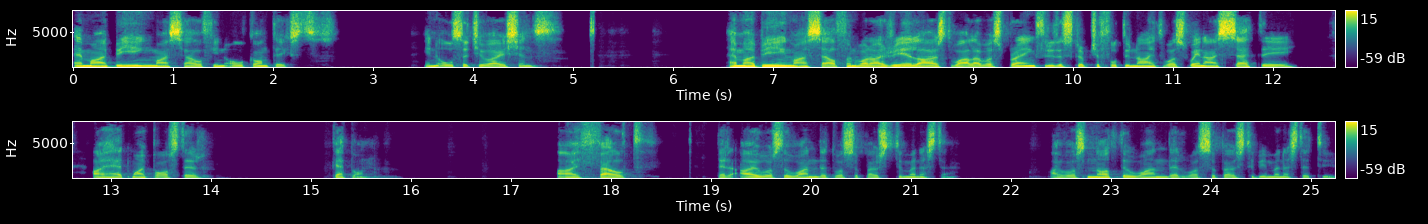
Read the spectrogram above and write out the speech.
Am I being myself in all contexts? In all situations? Am I being myself? And what I realized while I was praying through the scripture for tonight was when I sat there, I had my pastor cap on. I felt that I was the one that was supposed to minister. I was not the one that was supposed to be ministered to.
